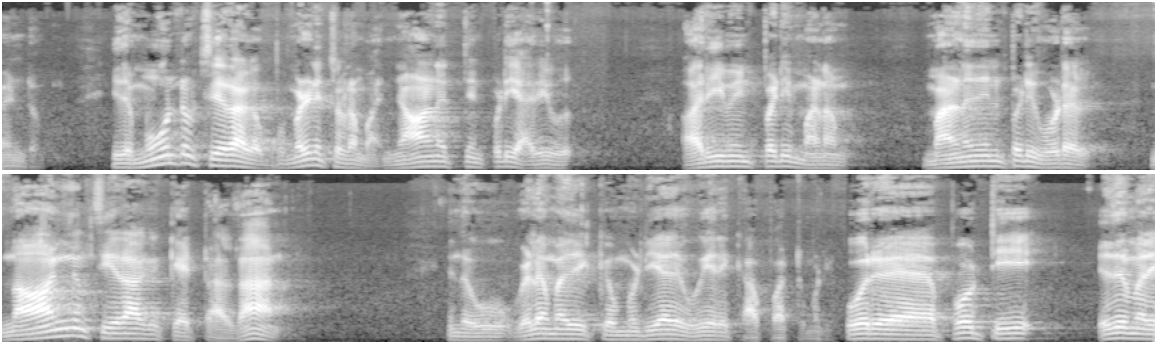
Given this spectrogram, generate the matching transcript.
வேண்டும். இதை மூன்றும் சீராக மறுபடியும் சொல்கிறோமா ஞானத்தின்படி அறிவு அறிவின்படி மனம் மனதின்படி உடல் நான்கும் சீராக கேட்டால்தான் இந்த விலைமதிக்க முடியாத உயிரை காப்பாற்ற முடியும். ஒரு போட்டி எதிர்மறை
